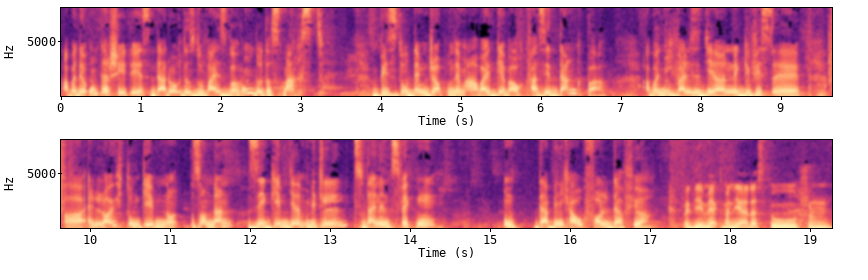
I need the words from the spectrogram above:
Aber der Unterschied ist, dadurch, dass du weißt, warum du das machst, bist du dem Job und dem Arbeitgeber auch quasi dankbar aber nicht, weil sie dir eine gewisse äh, Erleuchtung geben, sondern sie geben dir Mittel zu deinen Zwecken. Und da bin ich auch voll dafür. Bei dir merkt man ja, dass du schon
